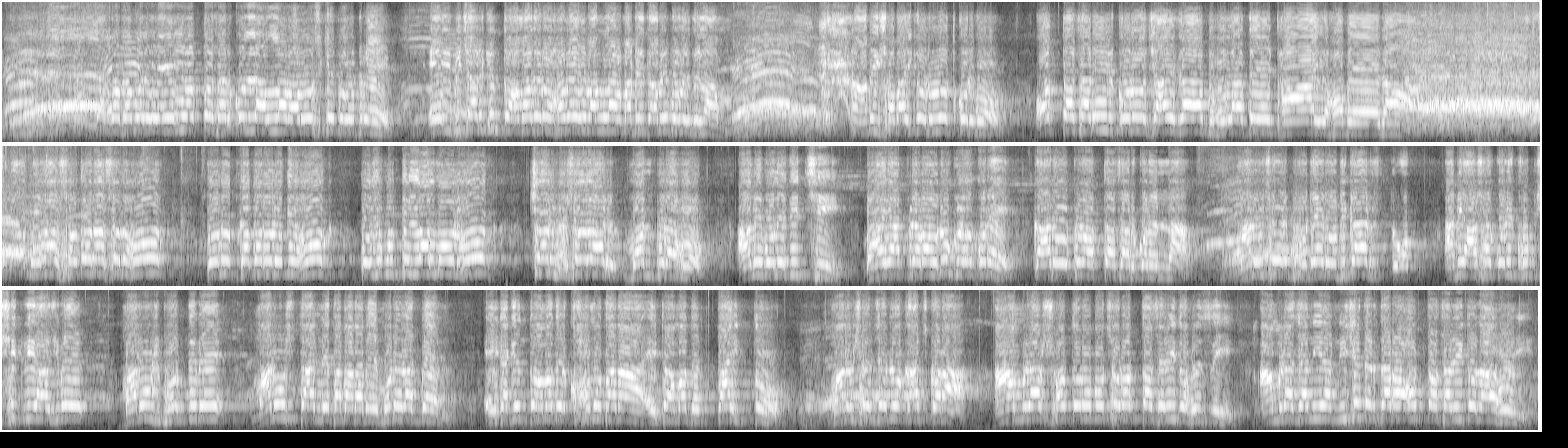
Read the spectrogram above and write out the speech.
কথা বলি, এই অত্যাচার করলে আল্লাহর আরস কেঁপে উঠবে। এই বিচার কিন্তু আমাদেরও হবে বাংলার মাটিতে আমি বলে দিলাম। আমি সবাইকে অনুরোধ করব, অত্যাচারীর কোন জায়গা ভোলাতে ঠাই হবে না। ভোলা সদর আসন হোক, দৌলত কাপড় হোক, তজমুদ্দিন লালমোহন হোক চরভেশর আর মনপুরা হোক। আমি বলে দিচ্ছি, ভাই, আপনারা অনুগ্রহ করে কারও উপর অত্যাচার করেন না। মানুষের ভোটের অধিকার, আমি আশা করি খুব শীঘ্রই আসবে। মানুষ ভোট দেবে মানুষ তার নেতা বানাবে, মনে রাখবেন, এইটা কিন্তু আমাদের ক্ষমতা না, এটা আমাদের দায়িত্ব। মানুষের জন্য কাজ করা। আমরা সতেরো বছর অত্যাচারিত হয়েছি। আমরা জানি আর নিজেদের দ্বারা অত্যাচারিত না হই।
